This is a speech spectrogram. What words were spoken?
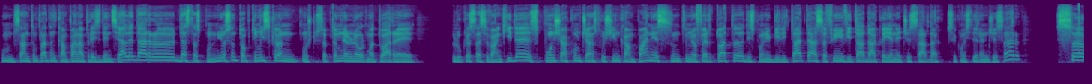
cum s-a întâmplat în campania prezidențiale, dar uh, de asta spun. Eu sunt optimist că în, nu știu, săptămânile următoare lucrul ăsta se va închide. Spun și acum ce am spus și în campanie, sunt, îmi ofer toată disponibilitatea să fiu invitat dacă e necesar, dacă se consideră necesar, să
